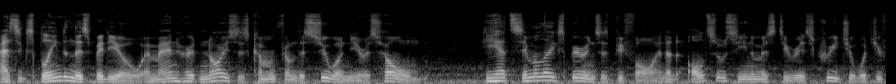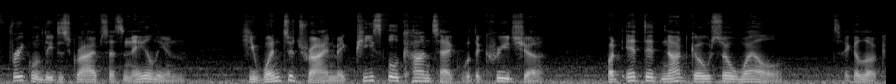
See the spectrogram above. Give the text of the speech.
As explained in this video, a man heard noises coming from the sewer near his home. He had similar experiences before and had also seen a mysterious creature which he frequently describes as an alien. He went to try and make peaceful contact with the creature, but it did not go so well. Take a look.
